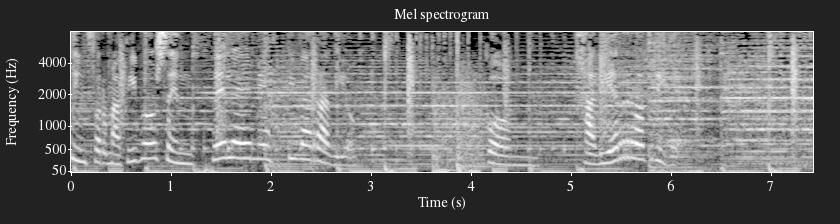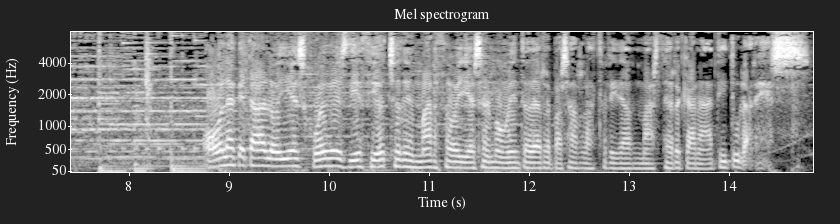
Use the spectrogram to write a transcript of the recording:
informativos en CLM Activa Radio con Javier Rodríguez. Hola, ¿qué tal? Hoy es jueves 18 de marzo y es el momento de repasar la actualidad más cercana a titulares.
